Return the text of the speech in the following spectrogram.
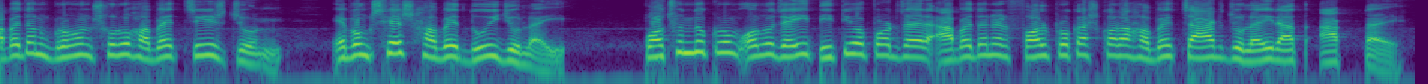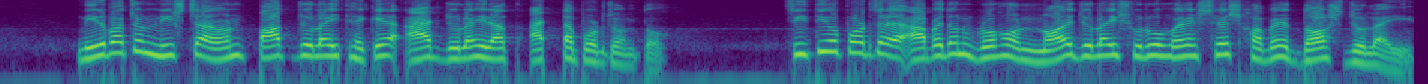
আবেদন গ্রহণ শুরু হবে ত্রিশ জুন এবং শেষ হবে দুই জুলাই। পছন্দক্রম অনুযায়ী দ্বিতীয় পর্যায়ের আবেদনের ফল প্রকাশ করা হবে চার জুলাই রাত আটটায়। নির্বাচন নিশ্চয়ন পাঁচ জুলাই থেকে আট জুলাই রাত আটটা পর্যন্ত। তৃতীয় পর্যায়ে আবেদন গ্রহণ নয় জুলাই শুরু হয়ে শেষ হবে দশ জুলাই।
